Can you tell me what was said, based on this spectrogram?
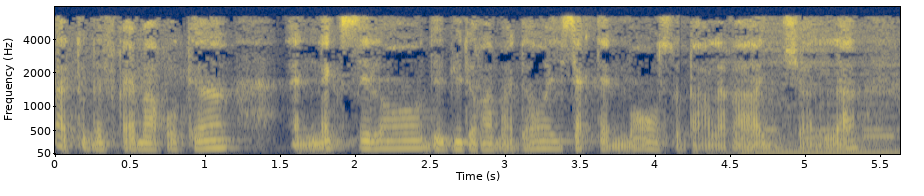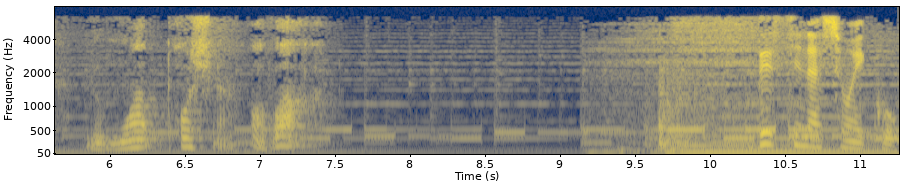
à tous mes frères marocains un excellent début de Ramadan et certainement on se parlera, Inch'Allah, le mois prochain. Au revoir. Destination Éco.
